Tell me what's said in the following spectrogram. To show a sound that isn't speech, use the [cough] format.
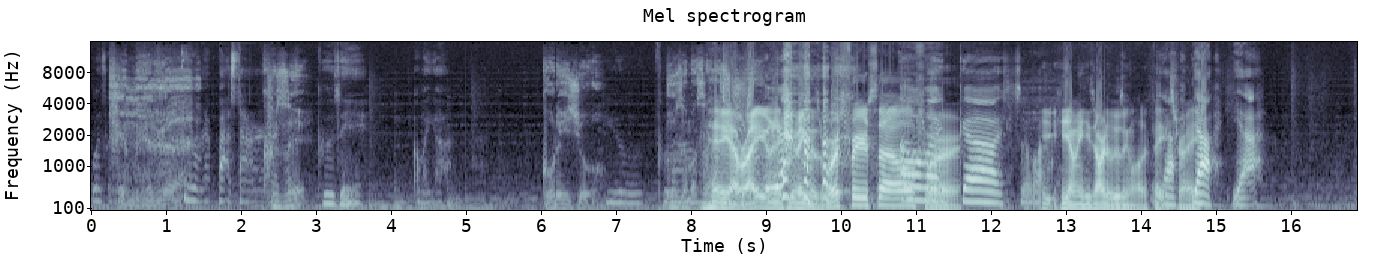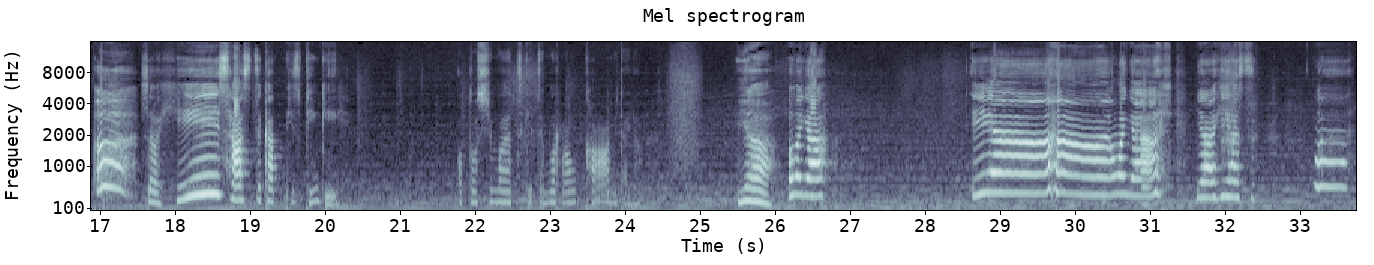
was て like, めえ you ら rat bastard. クゼ Kuze. Oh my god. これ以上 You ブザ plum. マさん Hey, yeah, right. You're gonna keep making this [laughs] worse for yourself, Oh my or gosh. So uh, he, he? I mean, he's already losing a lot of face, yeah, right? Yeah, yeah. so he has to cut his pinky. 落とし前つけてもらおうかみたいな。Yeah. Oh my god. Yeah! [laughs] Oh my gosh! Yeah, he has to. What?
